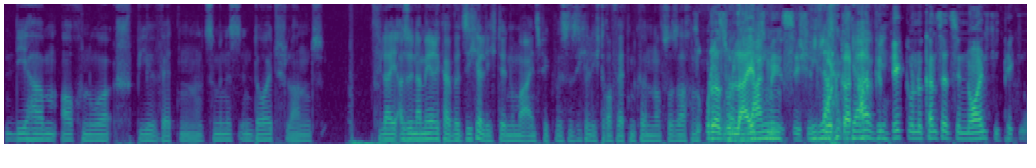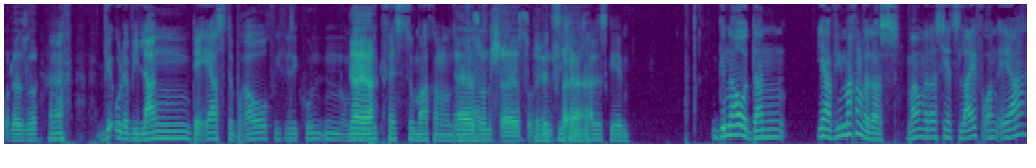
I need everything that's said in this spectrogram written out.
die haben auch nur Spielwetten, zumindest in Deutschland. Vielleicht, also in Amerika wird sicherlich der Nummer 1 Pick, wirst du sicherlich drauf wetten können auf so Sachen. Oder so live-mäßig. Wie lang, ja, wie, Pick und du kannst jetzt den neunten picken oder so. Ja, wie, oder wie lang der erste braucht, wie viele Sekunden, um ja, den ja. Pick festzumachen und so. Ja, so ein Scheiß. Auf da wird sicherlich ja. alles geben. Genau, dann, ja, wie machen wir das? Machen wir das jetzt live on air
